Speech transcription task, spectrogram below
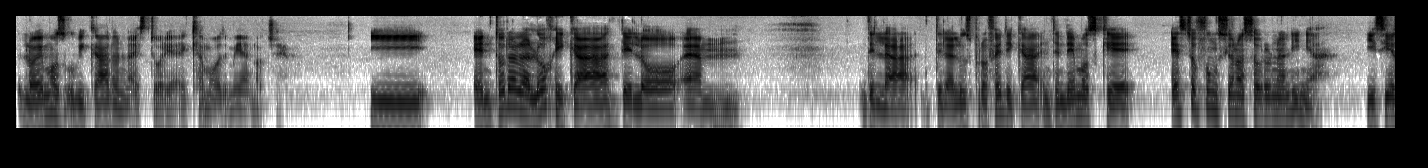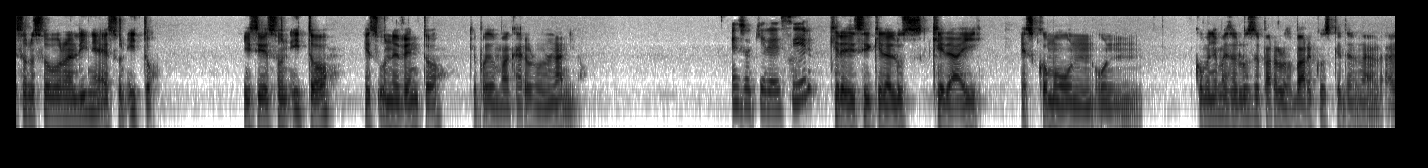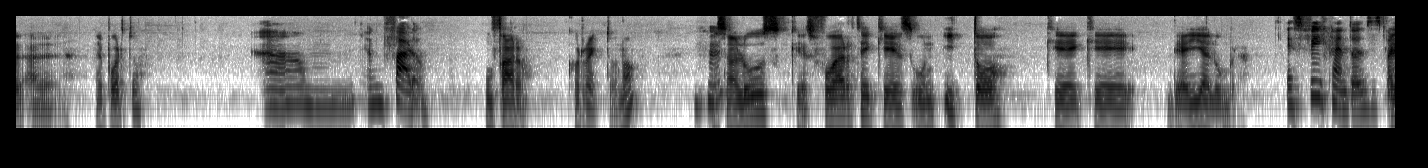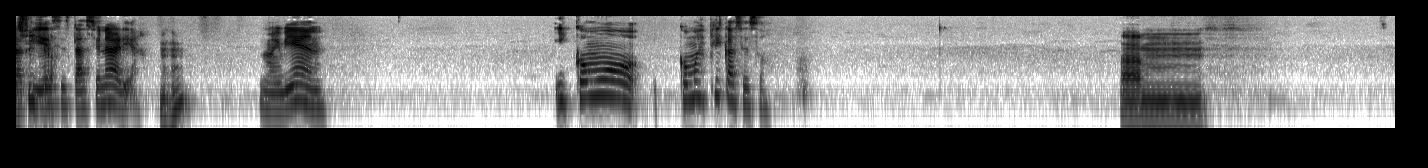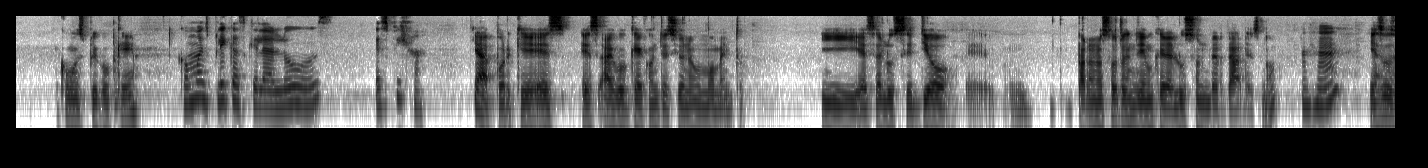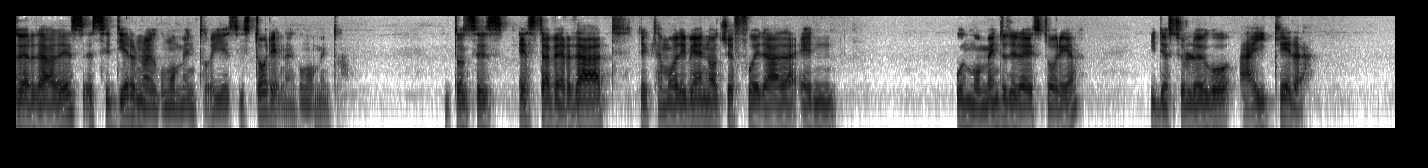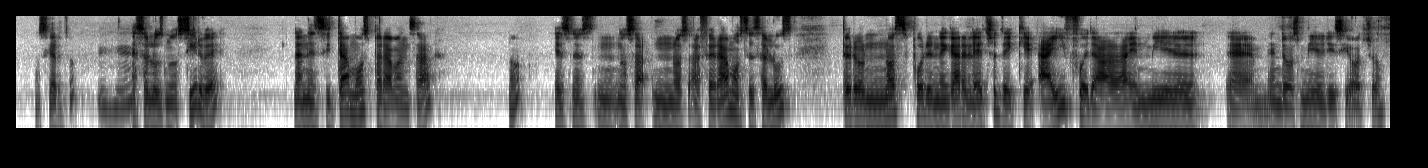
lo hemos ubicado en la historia, el clamor de medianoche. Y en toda la lógica de, lo, em, de, la, de la luz profética, entendemos que esto funciona sobre una línea. Y si eso no es sobre una línea, es un hito. Y si es un hito, es un evento que podemos marcar en un año. ¿Eso quiere decir? Quiere decir que la luz queda ahí. Es como un, un ¿cómo llama esa luz para los barcos que dan al, al, al puerto? un faro. Un faro, correcto, ¿no? Es una luz que es fuerte, que es un hito que, que de ahí alumbra. Es fija entonces, para ti es estacionaria. Muy bien. ¿Y cómo, cómo explicas eso? ¿Cómo explico qué? ¿Cómo explicas que la luz es fija? Ya, porque es, es algo que aconteció en un momento. Y esa luz se dio. Eh, para nosotros entendemos que la luz son verdades, ¿no? Y esas verdades se dieron en algún momento y es historia en algún momento. Entonces, esta verdad del clamor de medianoche fue dada en un momento de la historia y desde luego ahí queda ¿no es cierto? Esa luz nos sirve, la necesitamos para avanzar. Es, nos, aferramos de esa luz, pero no se puede negar el hecho de que ahí fue dada en, mil, eh, en 2018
